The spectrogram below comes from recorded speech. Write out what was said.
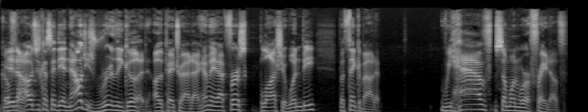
Go yeah, for no, it. I was just gonna say the analogy is really good of the Patriot Act. I mean, at first blush, it wouldn't be, but think about it. We have someone we're afraid of.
